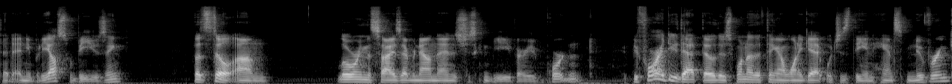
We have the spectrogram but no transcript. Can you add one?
that anybody else will be using. But still, um, lowering the size every now and then is just going to be very important. Before I do that, though, there's one other thing I want to get, which is the enhanced maneuvering.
